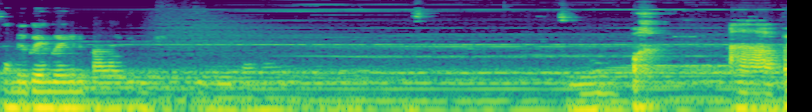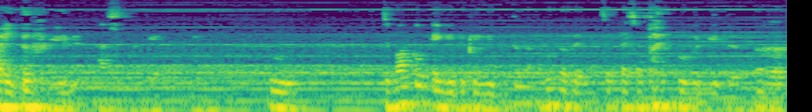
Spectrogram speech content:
sambil goyang-goyangin kepala gitu sumpah apa itu gitu astaga Hmm. cuma aku kayak gitu kayak gitu tuh aku nggak berani cerita siapa pun gitu Ah.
